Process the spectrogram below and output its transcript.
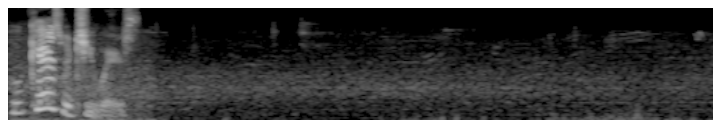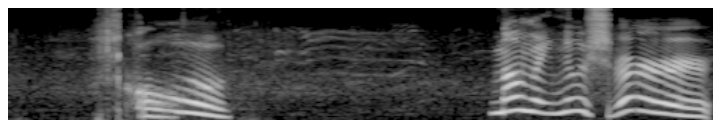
Who cares what she wears? Oh. Mom, my new shirt.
